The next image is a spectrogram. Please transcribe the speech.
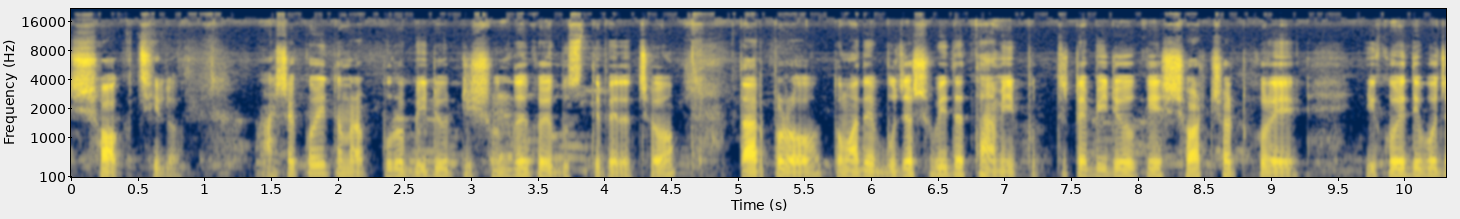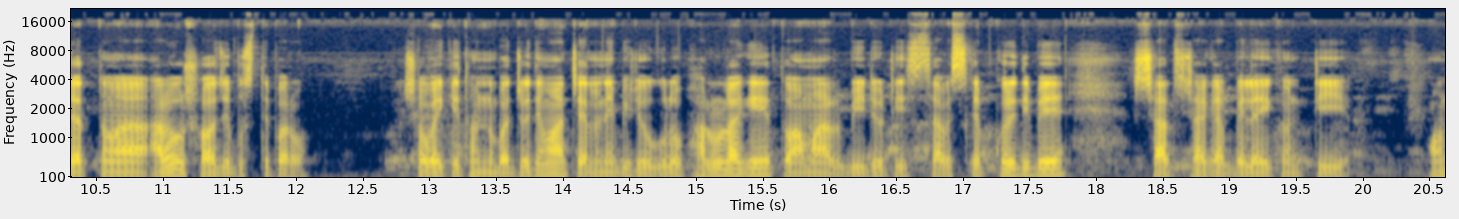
শখ ছিল। আশা করি তোমরা পুরো ভিডিওটি সুন্দর করে বুঝতে পেরেছ। তারপরও তোমাদের বোঝার সুবিধার্থে আমি প্রত্যেকটা ভিডিওকে শর্ট শর্ট করে ই করে দেবো যাতে তোমরা আরও সহজে বুঝতে পারো। সবাইকে ধন্যবাদ। যদি আমার চ্যানেলে ভিডিওগুলো ভালো লাগে, তো আমার ভিডিওটি সাবস্ক্রাইব করে দিবে, সাথে থাকা বেল আইকনটি অন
